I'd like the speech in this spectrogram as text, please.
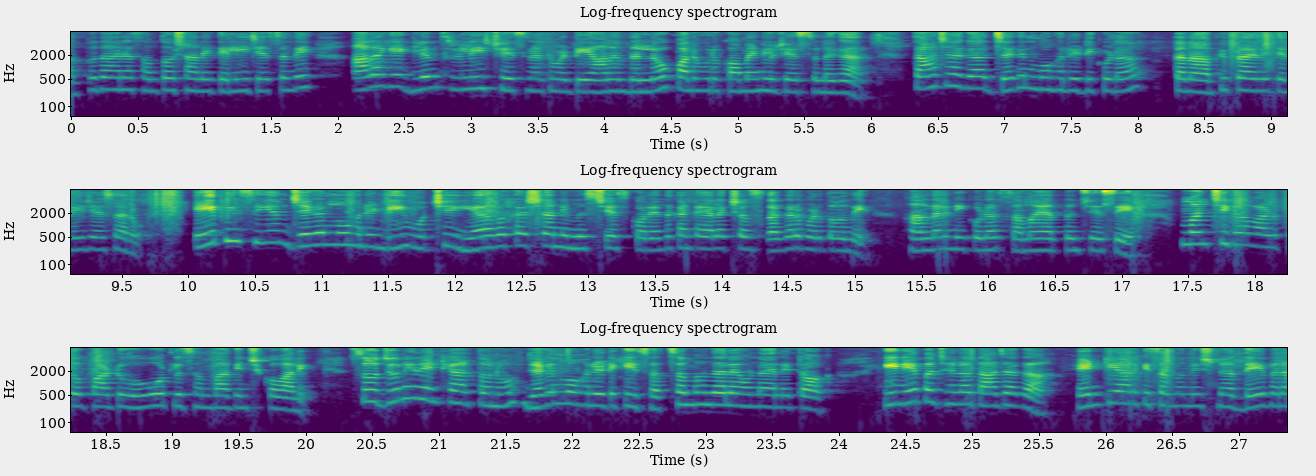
అద్భుతమైన సంతోషాన్ని తెలియజేసింది. అలాగే గ్లిమ్స్ రిలీజ్ చేసినటువంటి ఆనందంలో పలువురు కామెంట్లు చేస్తుండగా తాజాగా జగన్మోహన్ రెడ్డి కూడా తన అభిప్రాయాన్ని తెలియజేశారు. ఏపీ సీఎం జగన్మోహన్ రెడ్డి వచ్చే ఏ అవకాశాన్ని మిస్ చేసుకోరు? ఎందుకంటే ఎలక్షన్స్ దగ్గర పడుతోంది. అందరినీ కూడా సమాయత్తం చేసి మంచిగా వాళ్ళతో పాటు ఓట్లు సంపాదించుకోవాలి. సో జూనియర్ ఎన్టీఆర్ తోనూ జగన్మోహన్ రెడ్డికి సత్సంబంధాలే ఉన్నాయని టాక్. ఈ నేపథ్యంలో తాజాగా ఎన్టీఆర్కి సంబంధించిన దేవర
